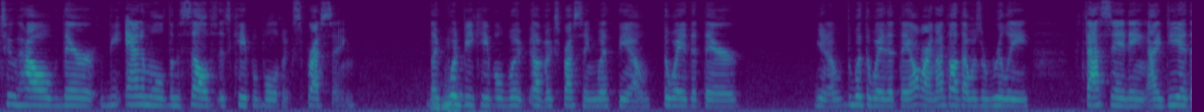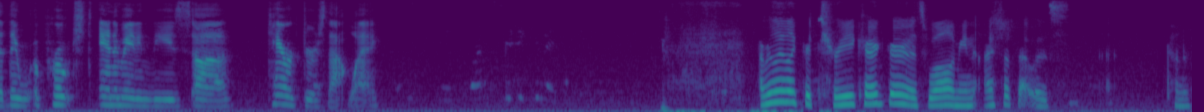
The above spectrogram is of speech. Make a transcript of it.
to how they're the animal themselves is capable of expressing, like mm-hmm. would be capable of expressing with you know the way that they're, you know, with the way that they are. And I thought that was a really fascinating idea that they approached animating these uh, characters that way. I really like the tree character as well. I mean, I thought that was kind of.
